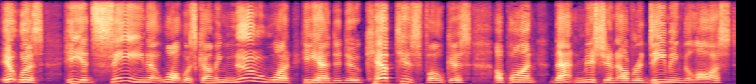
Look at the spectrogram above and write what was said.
It was, he had seen what was coming, knew what he had to do, kept his focus upon that mission of redeeming the lost.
